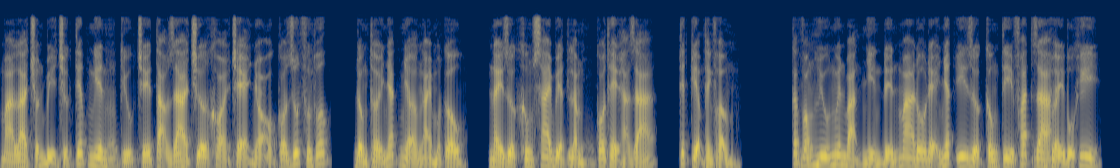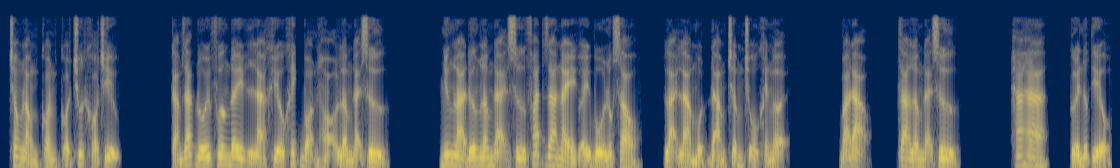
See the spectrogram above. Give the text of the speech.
mà là chuẩn bị trực tiếp nghiên cứu chế tạo ra chữa khỏi trẻ nhỏ có rút phương thuốc, đồng thời nhắc nhở ngài một câu, này dược không sai biệt lắm có thể hạ giá, tiết kiệm thành phẩm. Các vong hữu nguyên bản nhìn đến ma đô đệ nhất y dược công ty phát ra hầy bộ khi, trong lòng còn có chút khó chịu. Cảm giác đối phương đây là khiêu khích bọn họ Lâm Đại Sư. Nhưng là đương Lâm Đại Sư phát ra này hầy bộ lúc sau, lại là một đám trầm trồ khen ngợi. Bá đạo, ta Lâm Đại Sư. Ha ha, cười nước tiểu,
